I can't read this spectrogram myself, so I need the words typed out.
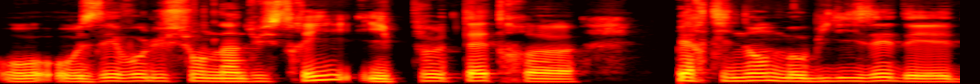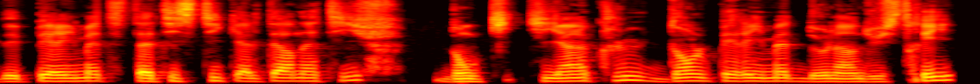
aux, évolutions de l'industrie, il peut être euh, pertinent de mobiliser des, périmètres statistiques alternatifs, donc qui, incluent dans le périmètre de l'industrie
